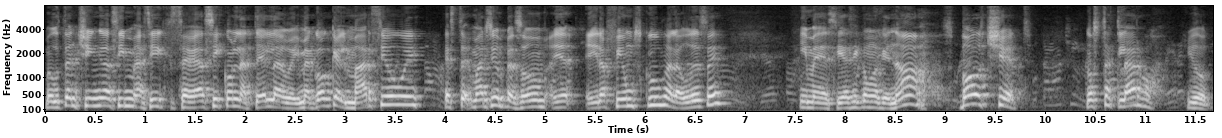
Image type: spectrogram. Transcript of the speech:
Me gusta un chingo así, así, se ve así con la tela, güey. Y me acuerdo que el Marcio, güey, este Marcio empezó a ir a Film School, a la UDC, y me decía así como que, no, bullshit, no está claro. Yo,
